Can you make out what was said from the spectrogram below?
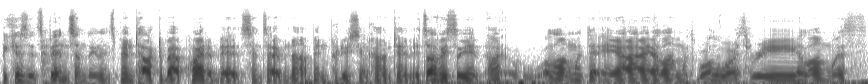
because it's been something that's been talked about quite a bit since I've not been producing content. It's obviously uh, along with the AI, along with World War Three, along with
